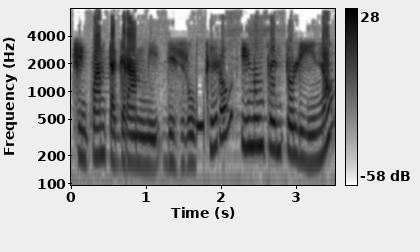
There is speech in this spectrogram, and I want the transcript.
50 grammi di zucchero in un pentolino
